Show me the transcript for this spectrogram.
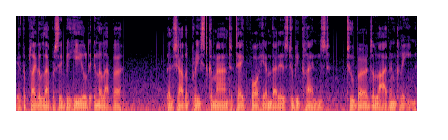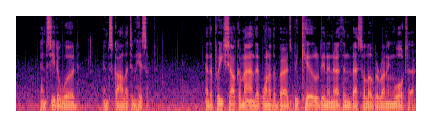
if the plague of leprosy be healed in the leper, then shall the priest command to take for him that is to be cleansed two birds alive and clean, and cedar wood, and scarlet and hyssop. And the priest shall command that one of the birds be killed in an earthen vessel over running water.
